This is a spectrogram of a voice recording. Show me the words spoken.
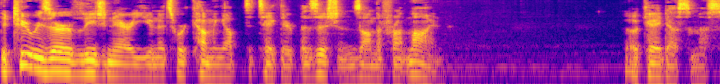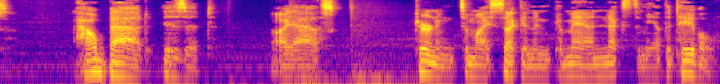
the two reserve legionary units were coming up to take their positions on the front line. Okay, Decimus. How bad is it? I asked, turning to my second in command next to me at the table.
